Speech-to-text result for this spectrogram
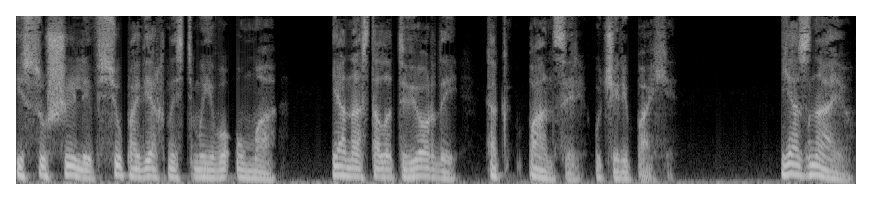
иссушили всю поверхность моего ума, и она стала твердой, как панцирь у черепахи. Я знаю,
